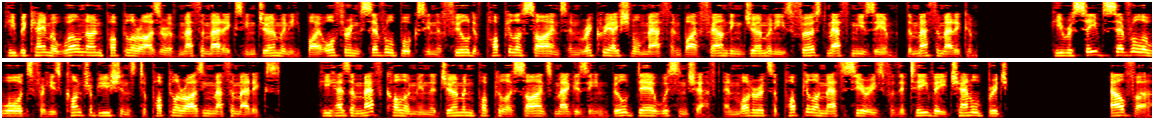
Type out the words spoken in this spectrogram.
He became a well-known popularizer of mathematics in Germany by authoring several books in the field of popular science and recreational math and by founding Germany's first math museum, the Mathematikum. He received several awards for his contributions to popularizing mathematics. He has a math column in the German popular science magazine Bild der Wissenschaft and moderates a popular math series for the TV channel Bridge. Alpha.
